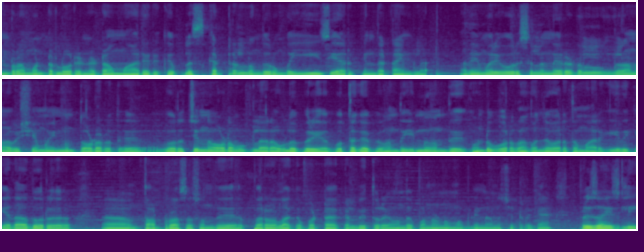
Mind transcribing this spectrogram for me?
என்வரான்மெண்டல் ஓரியன்டாக மாறி இருக்குது ப்ளஸ் கற்றல் வந்து ரொம்ப ஈஸியாக இருக்குது இந்த டைமில் அதே மாதிரி ஒரு சில நெருடல்களான விஷயமும் இன்னும் தொடருது. ஒரு சின்ன உடம்புக்குள்ளார அவ்வளோ பெரிய புத்தகப்பை வந்து இன்னும் வந்து கொண்டு போகிறது தான் கொஞ்சம் வருத்தமாக இருக்குது இதுக்கு ஏதாவது ஒரு தாட் ப்ராசஸ் வந்து பரவலாக்கப்பட்ட கல்வித்துறை வந்து பண்ணணும் அப்படின்னு நினச்சிட்டு இருக்கேன். Precisely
